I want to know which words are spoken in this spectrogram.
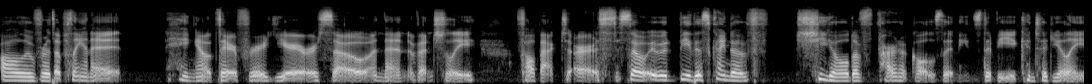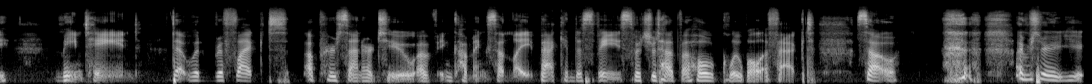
all over the planet, hang out there for a year or so, and then eventually fall back to Earth. So it would be this kind of shield of particles that needs to be continually maintained that would reflect a percent or two of incoming sunlight back into space, which would have a whole global effect. So I'm sure you,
